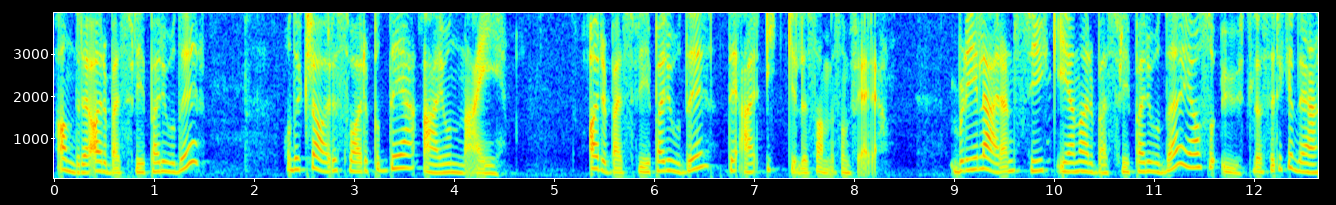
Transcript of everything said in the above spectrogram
andre arbeidsfrie perioder? Og det klare svaret på det er jo nei. Arbeidsfrie perioder det er ikke det samme som ferie. Blir læreren syk i en arbeidsfri periode, ja, så utløser ikke det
